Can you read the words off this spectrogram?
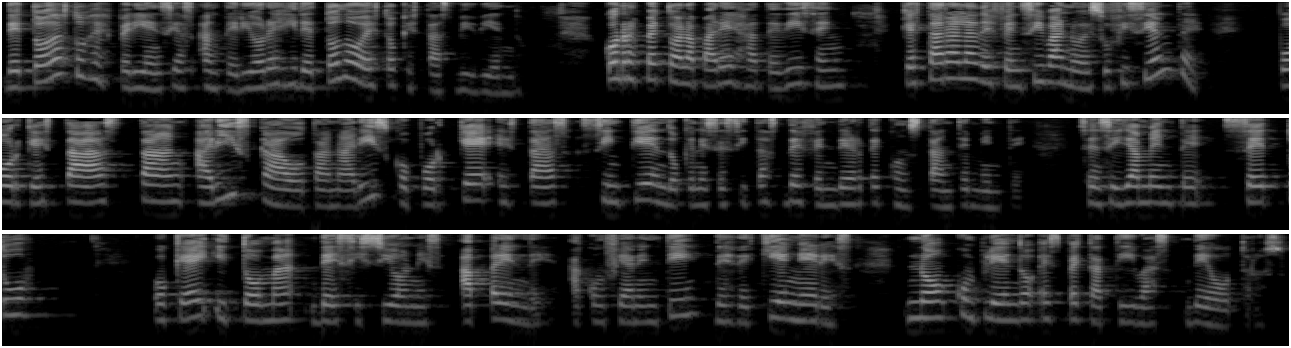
de todas tus experiencias anteriores y de todo esto que estás viviendo. Con respecto a la pareja, te dicen que estar a la defensiva no es suficiente porque estás tan arisca o tan arisco, porque estás sintiendo que necesitas defenderte constantemente. Sencillamente, sé tú, ¿ok? Y toma decisiones. Aprende a confiar en ti desde quién eres, no cumpliendo expectativas de otros.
